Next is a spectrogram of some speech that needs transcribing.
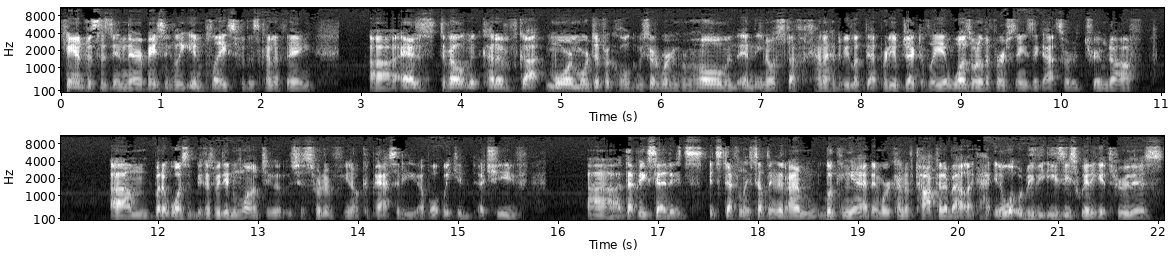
canvases in there, basically in place for this kind of thing. Uh, as development kind of got more and more difficult, we started working from home, and, and you know stuff kind of had to be looked at pretty objectively. It was one of the first things that got sort of trimmed off, um, but it wasn't because we didn't want to. It was just sort of you know capacity of what we could achieve. Uh, that being said, it's it's definitely something that I'm looking at, and we're kind of talking about like you know what would be the easiest way to get through this.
